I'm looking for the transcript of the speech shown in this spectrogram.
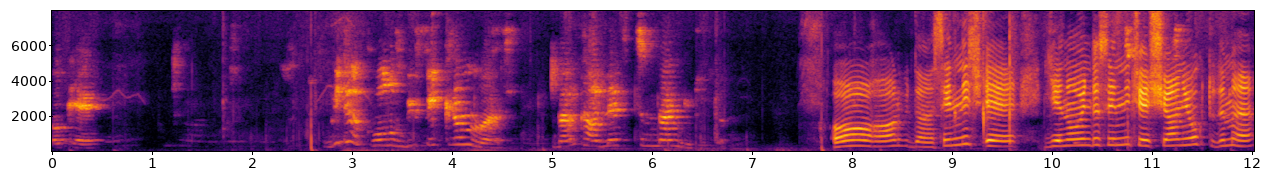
Okey. Oğlum bir fikrim var. Ben tabletimden gidiyorum. Aa harbiden. Senin hiç e, yeni oyunda senin hiç eşyan yoktu değil mi?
